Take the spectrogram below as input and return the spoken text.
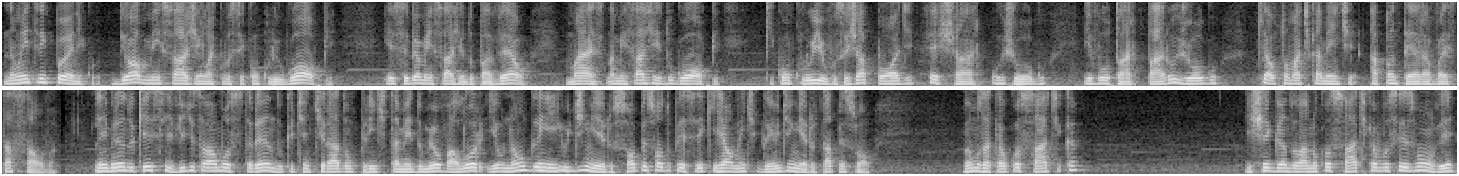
não entre em pânico. Deu a mensagem lá que você concluiu o golpe, recebeu a mensagem do Pavel, mas na mensagem do golpe que concluiu, você já pode fechar o jogo e voltar para o jogo, que automaticamente a pantera vai estar salva. Lembrando que esse vídeo estava mostrando que eu tinha tirado um print também do meu valor e eu não ganhei o dinheiro, só o pessoal do PC que realmente ganha o dinheiro, tá pessoal? Vamos até o Cossática. E chegando lá no Cossática, vocês vão ver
